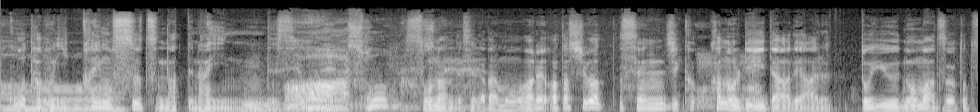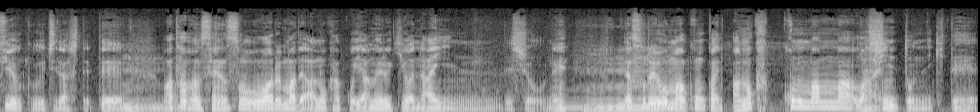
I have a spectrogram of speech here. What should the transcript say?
降多分一回もスーツになってないんですよね。ああ、そうそうなんですよ。だからもう、あれ、私は戦時下のリーダーであるというのをまあずっと強く打ち出してて、まあ多分戦争終わるまであの格好やめる気はないんでしょうね。でそれをまあ今回あの格好のまんまワシントンに来て、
